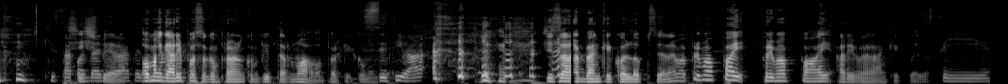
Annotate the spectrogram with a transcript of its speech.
Chissà si quando O magari posso comprare un computer nuovo perché comunque... Se ti va. ci sarebbe anche quell'opzione, ma prima o, poi, prima o poi arriverà anche quello. Sì,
